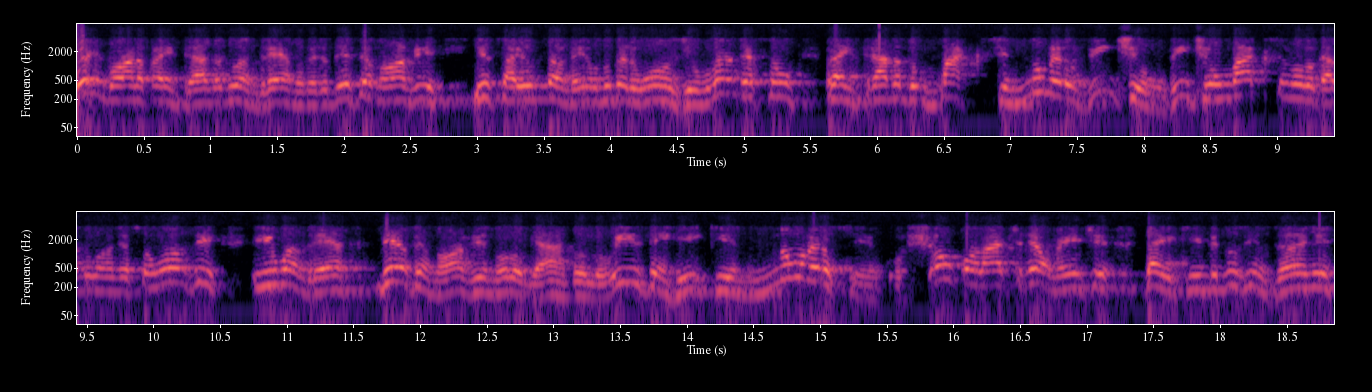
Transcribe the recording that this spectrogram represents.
foi embora para a entrada do André, número 19, e saiu também o número 11, o Anderson, para a entrada do Max, número 21. 21 Max no lugar do Anderson 11 e o André 19 no lugar do Luiz Henrique, número 5. Chocolate realmente da equipe do Zinzani,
